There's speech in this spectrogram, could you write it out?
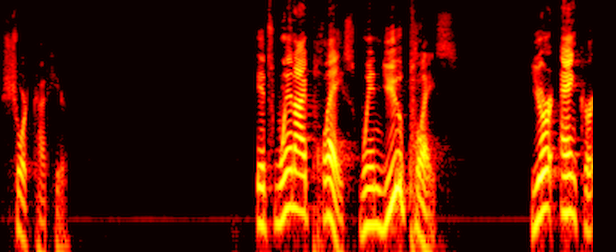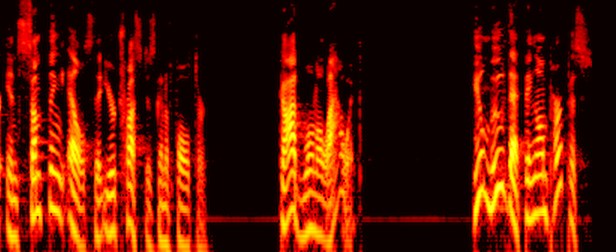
shortcut here. It's when I place, when you place your anchor in something else that your trust is going to falter. God won't allow it. He'll move that thing on purpose.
